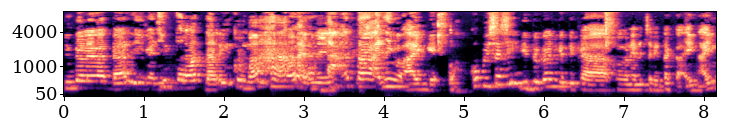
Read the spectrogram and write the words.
cinta lewat dari anjing Cinta lewat daring kumaha anjing. tak tak anjing lo aing ge. Oh, kok bisa sih gitu kan ketika mengenai cerita ke aing aing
